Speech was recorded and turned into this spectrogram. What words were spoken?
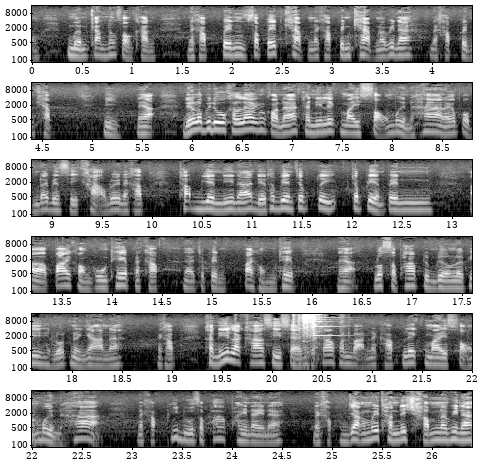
22 เหมือนกันทั้งสองคันนะครับเป็น Space Cap นะครับเป็นแคปนะพี่นะนะครับเป็นแคปนี่นะฮะเดี๋ยวเราไปดูคันแรกกันก่อนนะ คันนี้เลขไมล์25,000นะครับผมได้เป็นสีขาวด้วยนะครับทะเบียนนี้นะเดี๋ยวทะเบียนจะจะเปลี่ยนเป็นป้ายของกรุงเทพนะครับนะจะเป็นป้ายของกรุงเทพ นะฮะรถสภาพเดิมๆเลยพี่รถหน่วยงานนะนะครับคันนี้ราคา 4 9 0 0 0 บาทนะครับเลขไม่25,000นะครับพี่ดูสภาพภายในนะนะครับยังไม่ทันได้ช้ำนะพี่นะ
